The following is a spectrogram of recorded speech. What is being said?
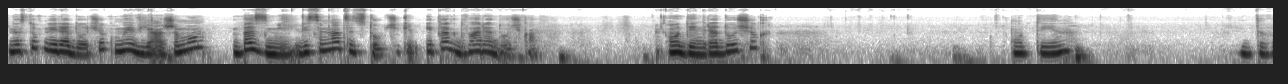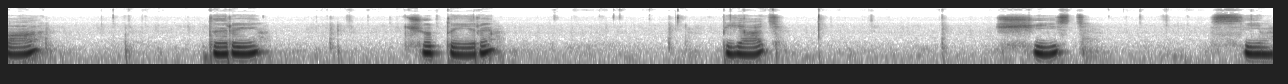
Наступний рядочок ми в'яжемо без змін. 18 стовпчиків. І так, два рядочка. Один рядочок, один. Два, три, чотири, п'ять, шість, сім,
